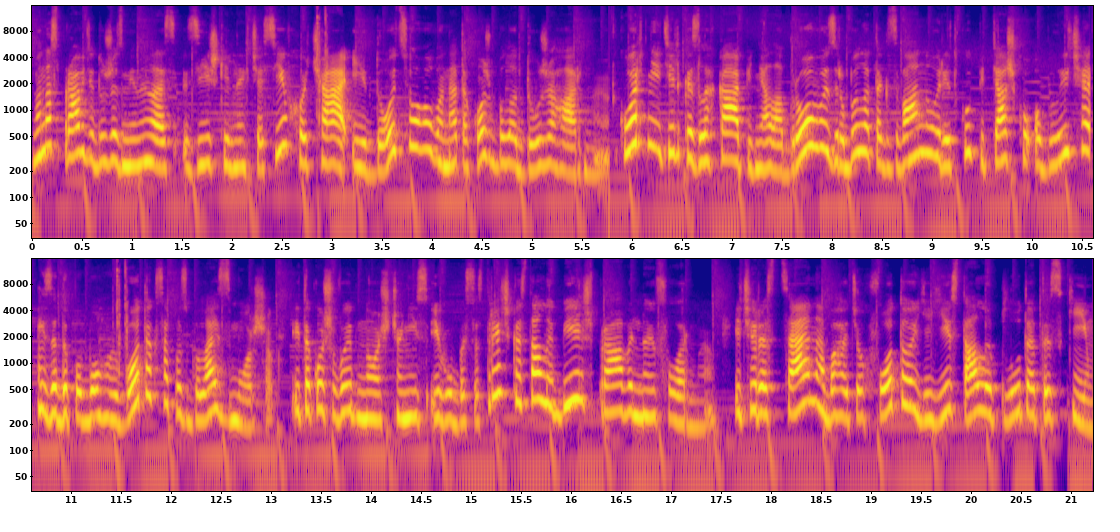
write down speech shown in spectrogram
Вона справді дуже змінилась зі шкільних часів, хоча і до цього вона також була дуже гарною. Кортні тільки злегка підняла брови, зробила так звану рідку підтяжку обличчя і за допомогою ботокса позбулась зморшок. І також видно, що ніс і губи сестрички стали більш правильною формою. І через це на багатьох фото її стали плутати з Кім.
